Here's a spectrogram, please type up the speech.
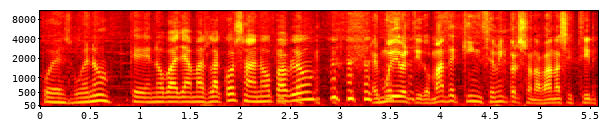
Pues bueno, que no vaya más la cosa, ¿no, Pablo? es muy divertido. Más de 15.000 personas van a asistir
